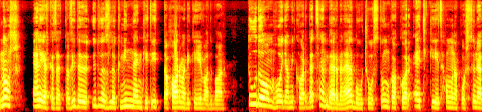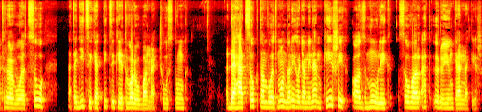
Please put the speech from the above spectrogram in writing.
Nos, elérkezett az idő, üdvözlök mindenkit itt a harmadik évadban. Tudom, hogy amikor decemberben elbúcsúztunk, akkor egy-két hónapos szünetről volt szó, hát egy icike-picikét valóban megcsúsztunk. De hát szoktam volt mondani, hogy ami nem késik, az múlik, szóval hát örüljünk ennek is.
